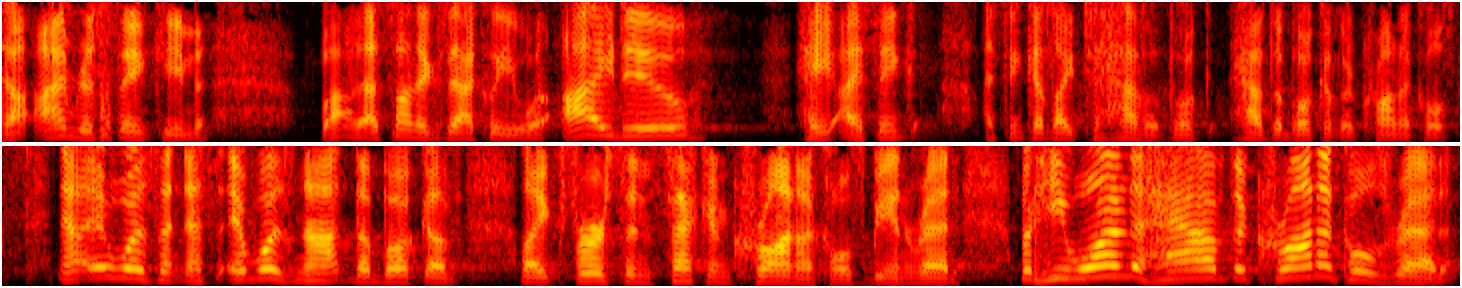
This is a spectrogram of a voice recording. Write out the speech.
Now, I'm just thinking, wow, that's not exactly what I do. Hey, I think I think I'd like to have a book, have the book of the Chronicles. Now, it wasn't, it was not the book of like First and Second Chronicles being read, but he wanted to have the Chronicles read.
